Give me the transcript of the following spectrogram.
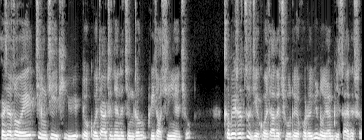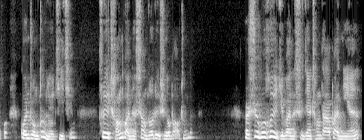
而且作为竞技体育，有国家之间的竞争，比较吸引眼球。特别是自己国家的球队或者运动员比赛的时候，观众更有激情，所以场馆的上座率是有保证的。而世博会举办的时间长达半年，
